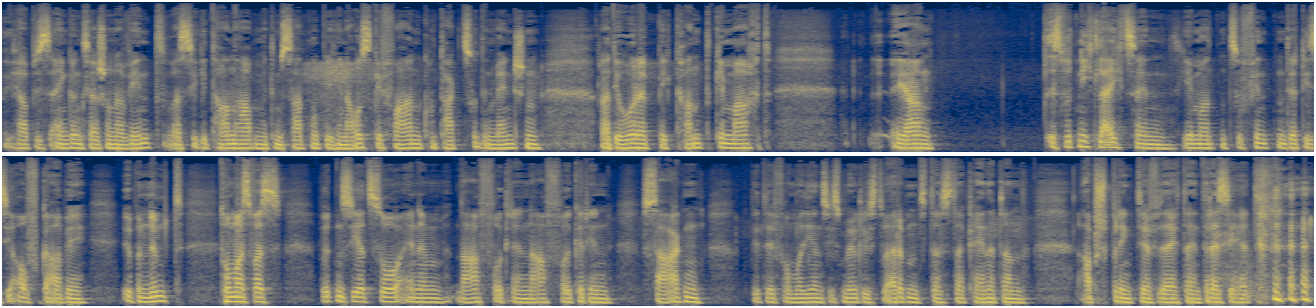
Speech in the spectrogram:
Ich habe es eingangs ja schon erwähnt, was Sie getan haben, mit dem Satmobil hinausgefahren, Kontakt zu den Menschen, Radio Horeb bekannt gemacht. Ja, es wird nicht leicht sein, jemanden zu finden, der diese Aufgabe übernimmt. Thomas, was würden Sie jetzt so einem Nachfolger, einer Nachfolgerin sagen? Bitte formulieren Sie es möglichst werbend, dass da keiner dann abspringt, der vielleicht ein Interesse hätte.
